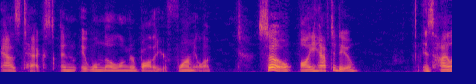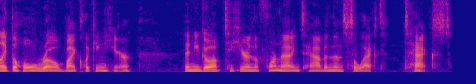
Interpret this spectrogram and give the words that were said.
as text and it will no longer bother your formula. So all you have to do is highlight the whole row by clicking here then you go up to here in the Formatting tab and then select Text.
